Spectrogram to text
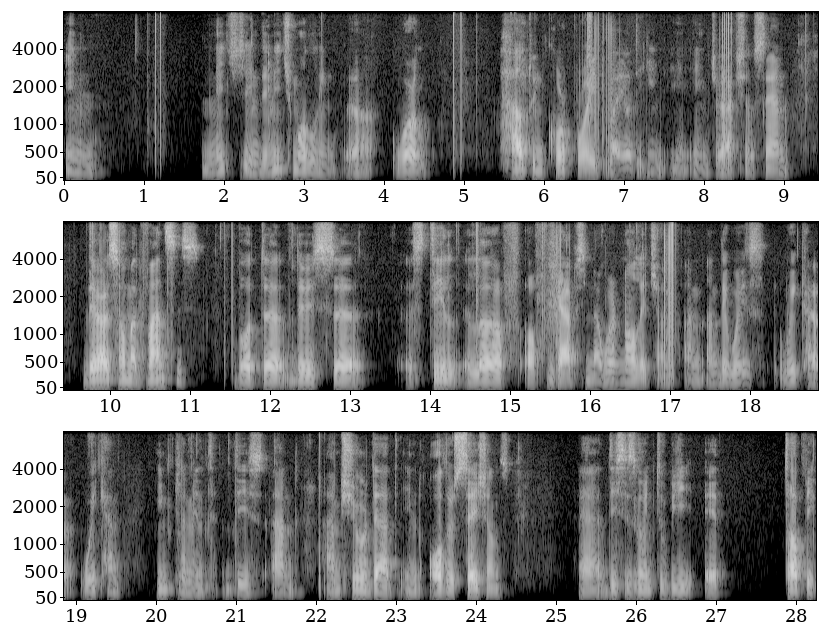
in niche in the niche modeling uh, world how to incorporate biotic in, in interactions and there are some advances but uh, there is uh, still a lot of, of gaps in our knowledge and, and, and the ways we can, we can implement this and I'm sure that in other sessions uh, this is going to be a topic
